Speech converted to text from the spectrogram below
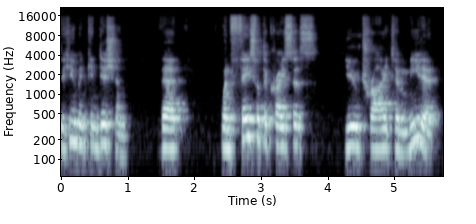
the human condition that when faced with the crisis, you try to meet it.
